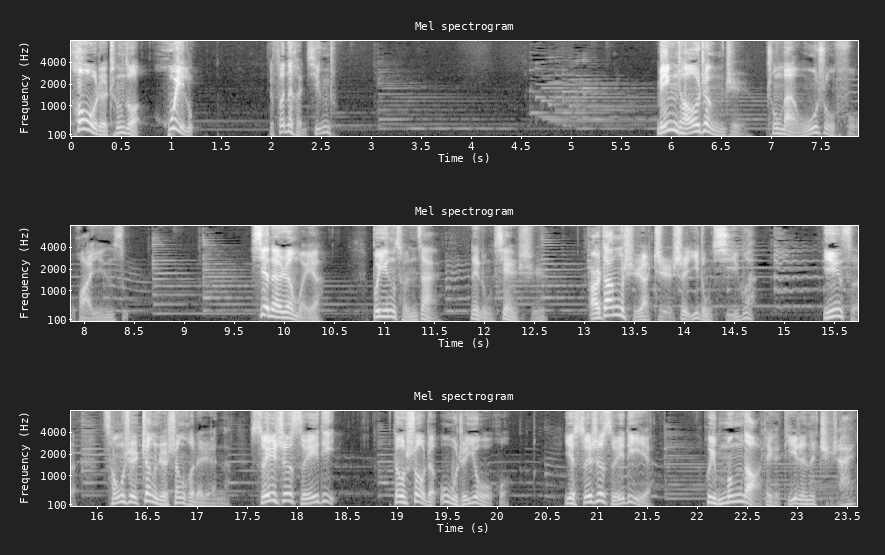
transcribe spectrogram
后者称作贿赂，就分得很清楚。明朝政治充满无数腐化因素，现代认为啊，不应存在那种现实，而当时啊，只是一种习惯。因此，从事政治生活的人呢，随时随地都受着物质诱惑，也随时随地呀会蒙到这个敌人的指摘，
